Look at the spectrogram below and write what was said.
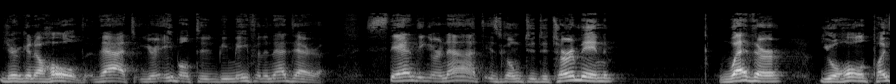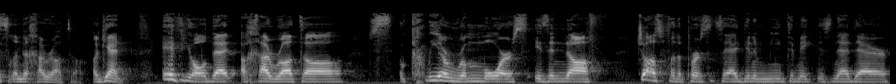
you're going to hold that you're able to be made for the neder, standing or not, is going to determine whether you hold Paischa Becharata. Again, if you hold that a charata, clear remorse is enough just for the person to say, I didn't mean to make this neder,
